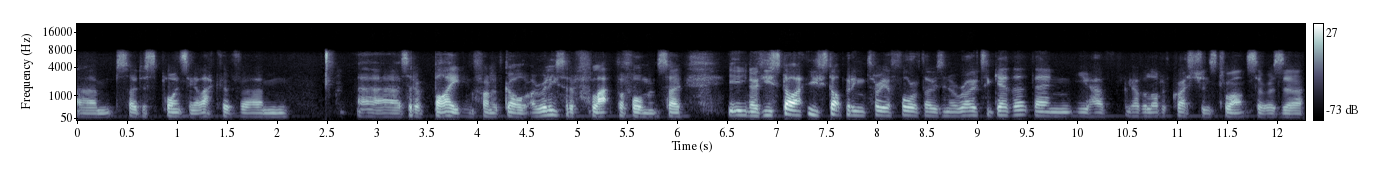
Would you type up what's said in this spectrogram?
um, so disappointing. A lack of um, uh, sort of bite in front of goal, a really sort of flat performance. So, you know, if you start you start putting three or four of those in a row together, then you have you have a lot of questions to answer as a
